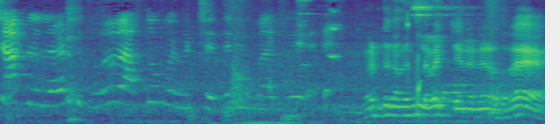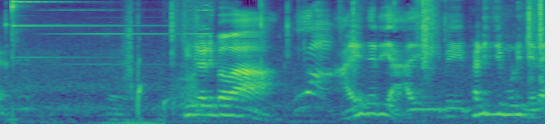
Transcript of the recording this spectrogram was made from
ஷார்ப்னர் எடுத்துட்டு அங்கே போய் அது? எடுத்துக்க அந்த வீட்டில் வச்சு என்ன டீச்சர் அடிப்பாவா அது சரியா அது இப்போ படிச்சு முடிச்சல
